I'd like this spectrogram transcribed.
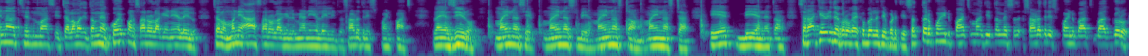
એના છેદમાં સી ચાલો, આમાંથી તમને કોઈ પણ સારો લાગે ને એ લઈ લો. ચાલો, મને આ સારો લાગે એટલે મેં આની એ લઈ લીધો. સાડત્રીસ પોઈન્ટ પાંચ. એટલે અહીંયા ઝીરો માઇનસ એક માઇનસ બે માઇનસ ત્રણ માઇનસ ચાર. એક, બે અને ત્રણ. સર, આ કેવી રીતે કરો? કાંઈ ખબર નથી પડતી. સત્તર પોઈન્ટ પાંચમાંથી તમે સાડત્રીસ પોઈન્ટ પાંચ બાદ કરો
